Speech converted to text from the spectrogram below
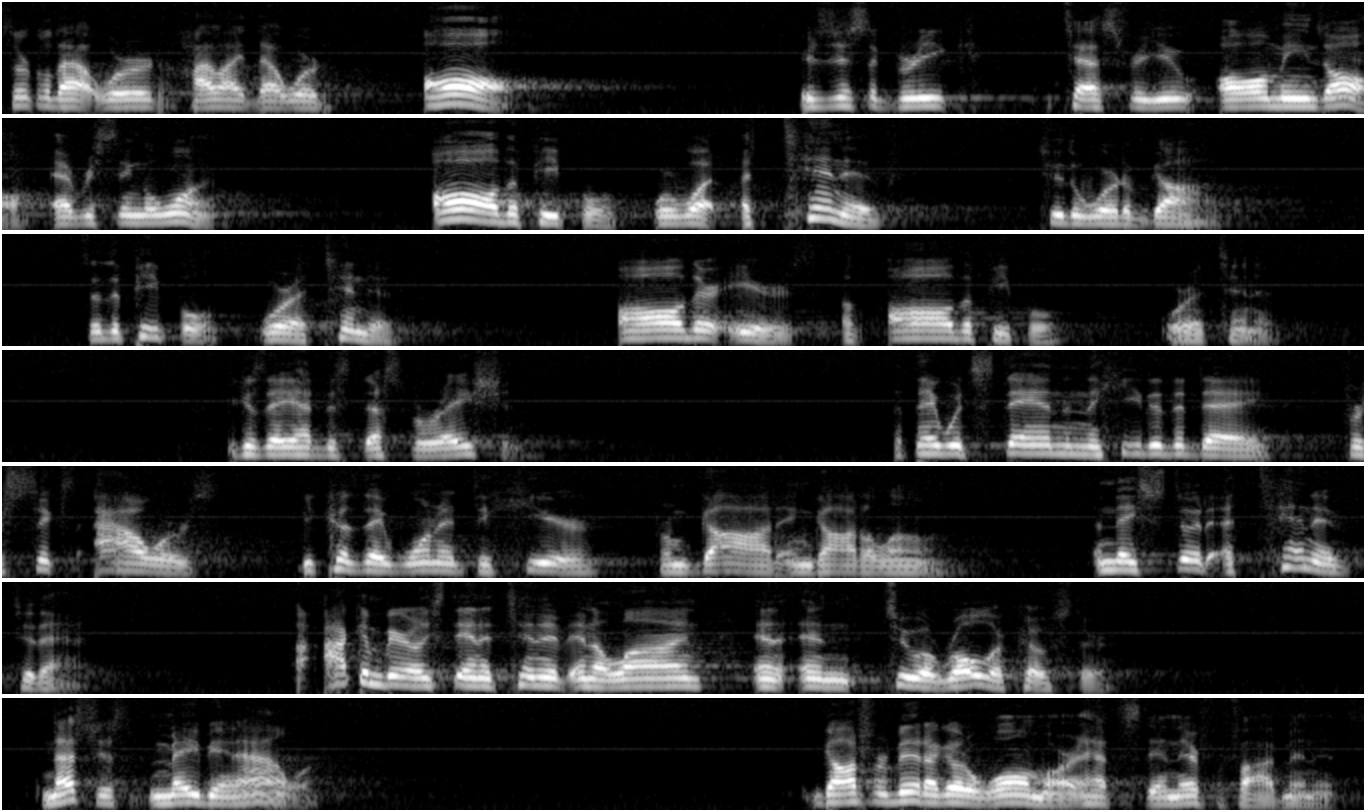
Circle that word, highlight that word, all. Here's just a Greek test for you. All means all, every single one all the people were what? Attentive to the Word of God. So the people were attentive. All their ears of all the people were attentive. Because they had this desperation that they would stand in the heat of the day for six hours because they wanted to hear from God and God alone. And they stood attentive to that. I can barely stand attentive in a line and, to a roller coaster. And that's just maybe an hour. God forbid I go to Walmart and have to stand there for five minutes.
